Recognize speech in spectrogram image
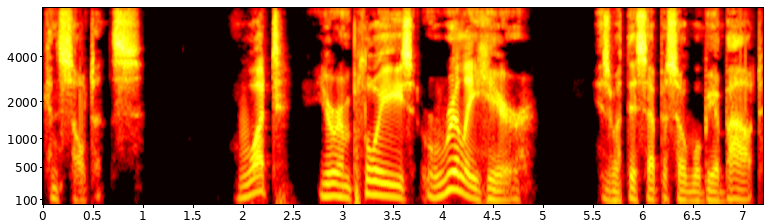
consultants. What your employees really hear is what this episode will be about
